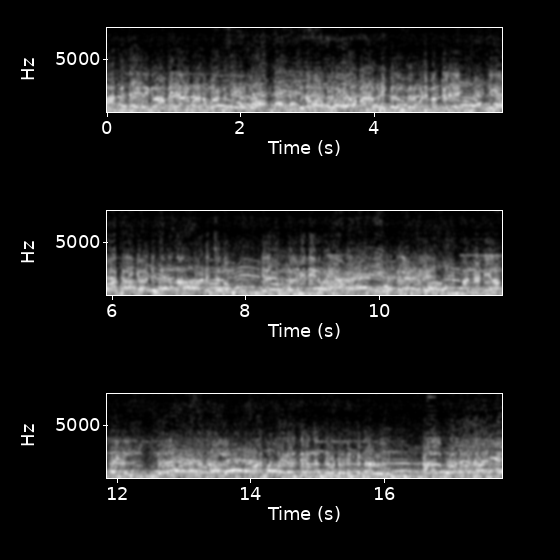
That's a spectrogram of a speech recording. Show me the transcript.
வாக்கு சேகரிக்கிறோம். அமைதியான முறை நம்ம வாக்கு சேகரிக்கிறோம். சிதம்பரம் பகுதி வியாபாரப்படி பெரும் பெருமுடி மக்களே நீங்கள் வாக்களிக்க வேண்டிய சின்னம் தான் பானை சின்னம். இதே உங்கள் வீதியின் வழியாக உங்களிடையே அண்ணன் இளம் புயல் வேலுமணி அவர்கள் வாக்கு சேகரித்து வந்து கொண்டிருக்கின்றார்கள். கடல் போன்ற அலையை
